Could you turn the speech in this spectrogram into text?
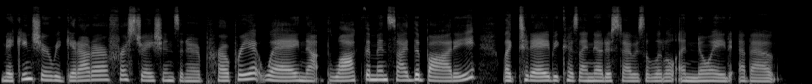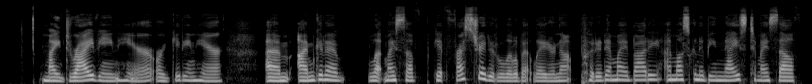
making sure we get out our frustrations in an appropriate way, not block them inside the body. Like today, because I noticed I was a little annoyed about my driving here or getting here, um, I'm going to let myself get frustrated a little bit later, not put it in my body. I'm also going to be nice to myself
